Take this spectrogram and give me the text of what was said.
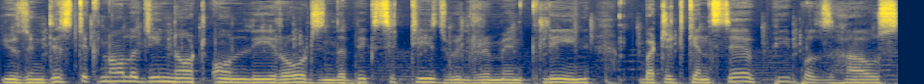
Using this technology not only roads in the big cities will remain clean but it can save people's house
